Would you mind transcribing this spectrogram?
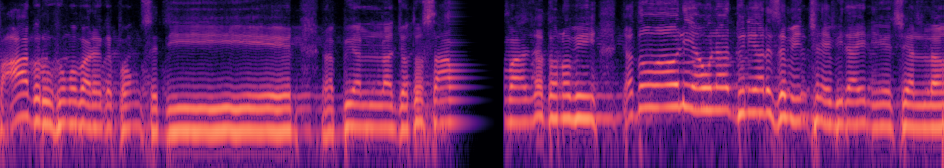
পাক রুহু মোবারকে পৌঁছে দিন। রব্বি আল্লাহ যত সাপ যত নবী, যত আউলি আউলা দুনিয়ার জমিন ছেড়ে বিদায় নিয়েছে আল্লাহ,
